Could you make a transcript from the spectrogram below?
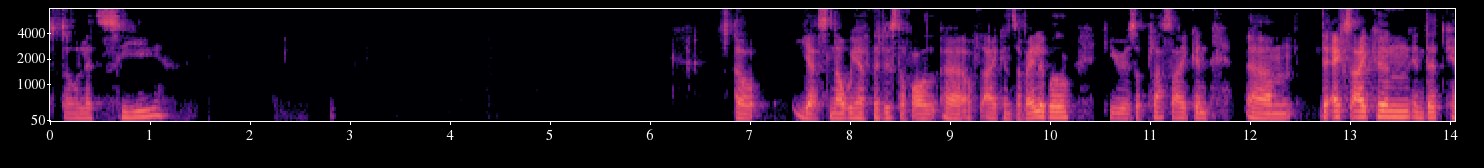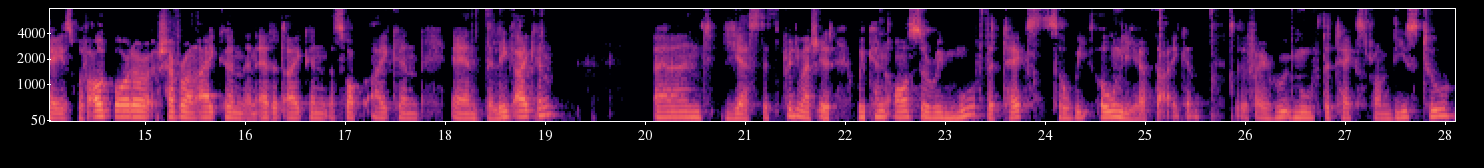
So let's see. So yes now we have the list of all uh, of the icons available. Here is a plus icon. Um, the X icon in that case without border, a chevron icon, an edit icon, a swap icon, and the link icon. And yes, that's pretty much it. We can also remove the text so we only have the icon. So if I remove the text from these two,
